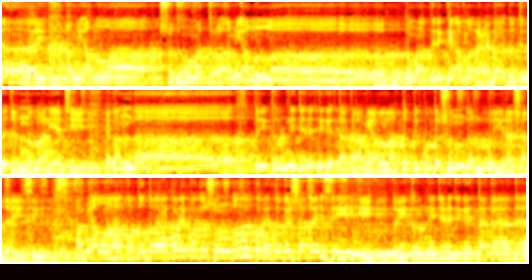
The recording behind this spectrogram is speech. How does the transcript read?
নাই। আমি আল্লাহ, শুধুমাত্র আমি আল্লাহ। তোমাদেরকে আমার ইবাদতের জন্য বানিয়েছি। হে বান্দা, তুই তোর নিজের দিকে তাকা। আমি আল্লাহ তোকে কত সুন্দর কইরা সাজাইছি। আমি আল্লাহ কত দয়া করে, কত সুন্দর করে তোকে সাজাইছি। তুই তোর নিজের দিকে তাকায়া দে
